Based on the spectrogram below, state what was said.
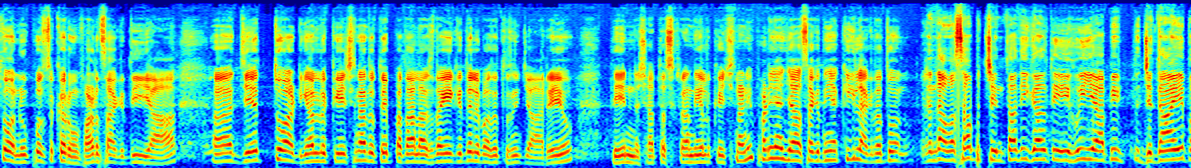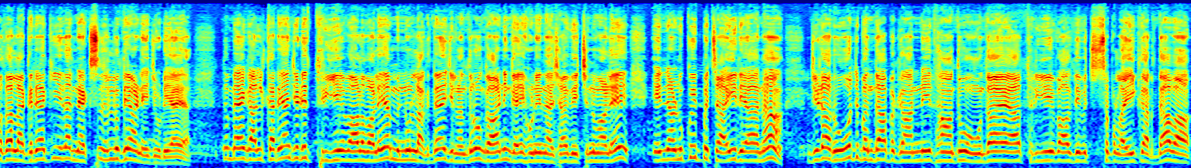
ਤੁਹਾਨੂੰ ਪੁਲਿਸ ਘਰੋਂ ਫੜ ਸਕਦੀ ਆ। ਅ, ਜੇ ਤੁਹਾਡੀਆਂ ਲੋਕੇਸ਼ਨਾਂ ਦੇ ਉੱਤੇ ਪਤਾ ਲੱਗਦਾ ਕਿ ਕਿੱਧਰਲੇ ਪਾਸੇ ਤੁਸੀਂ ਜਾ ਰਹੇ ਹੋ ਤੇ ਨਸ਼ਾ ਤਸਕਰਾਂ ਦੀਆਂ ਲੋਕੇਸ਼ਨਾਂ ਨਹੀਂ ਫੜੀਆਂ ਜਾ ਸਕਦੀਆਂ। ਕੀ ਲੱਗਦਾ ਤੁਹਾਨੂੰ? ਰੰਧਾਵਾ ਸਾਹਿਬ ਚਿੰਤਾ ਦੀ ਗੱਲ ਤੇ ਇਹੋ ਹੀ ਆ ਵੀ ਜਿੱਦਾਂ ਇਹ ਪਤਾ ਲੱਗ ਰਿਹਾ ਕਿ ਇਹਦਾ ਨੈਕਸਸ ਲੁਧਿਆਣੇ ਜੁੜਿਆ ਆ। ਤੇ ਮੈਂ ਗੱਲ ਕਰ ਰਿਹਾ ਜਿਹੜੇ ਥਰੀਏਵਾਲ ਵਾਲੇ ਆ ਮੈਨੂੰ ਲੱਗਦਾ ਹੈ ਜਲੰਧਰੋਂ ਗਾਹ ਨਹੀਂ ਗਏ ਹੋਣੇ ਨਸ਼ਾ ਵੇਚਣ ਵਾਲੇ। ਇਹਨਾਂ ਨੂੰ ਕੋਈ ਪਚਾਈ ਰਿਹਾ ਨਾ ਜਿਹੜਾ ਰੋਜ਼ ਬੰਦਾ ਬਗਾਨੇ ਥਾਂ ਤੋਂ ਆਉਂਦਾ ਆ ਥਰੀਏਵਾਲ ਦੇ ਵਿੱਚ ਸਪਲਾਈ ਕਰਦਾ ਵਾ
